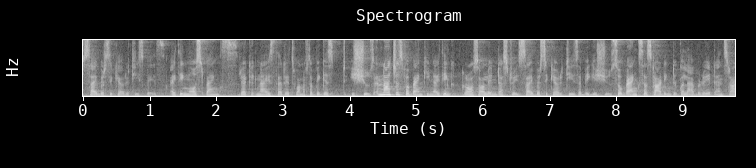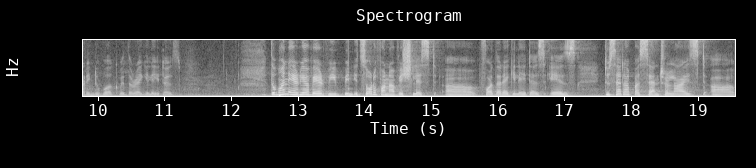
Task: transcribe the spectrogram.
cybersecurity space. I think most banks recognize that it's one of the biggest issues, and not just for banking. I think across all industries, cybersecurity is a big issue. So banks are starting to collaborate and starting to work with the regulators. The one area where we've been, it's sort of on our wish list uh, for the regulators is to set up a centralized uh,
